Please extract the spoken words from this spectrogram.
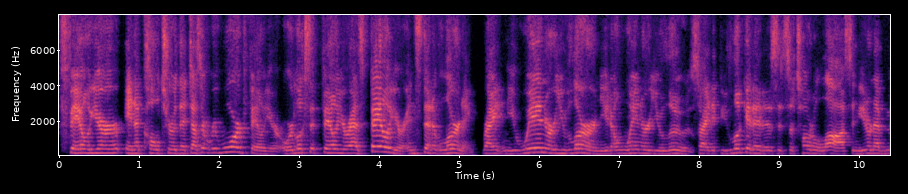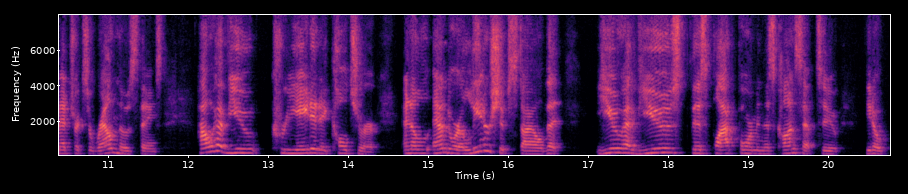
failure in a culture that doesn't reward failure or looks at failure as failure instead of learning, right? And you win or you learn, you don't win or you lose, right? If you look at it as it's a total loss and you don't have metrics around those things, how have you created a culture and a and or a leadership style that you have used this platform and this concept to you know,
